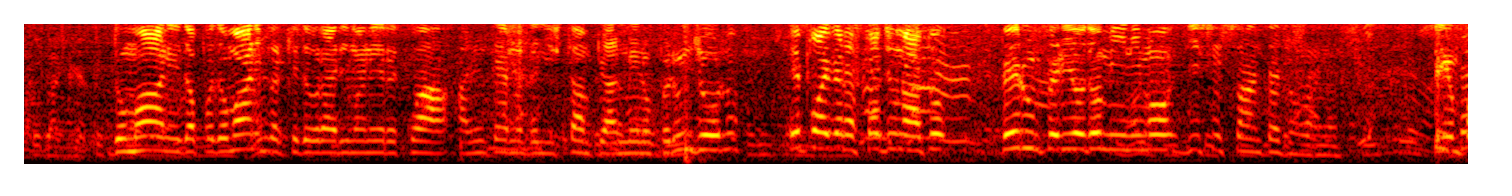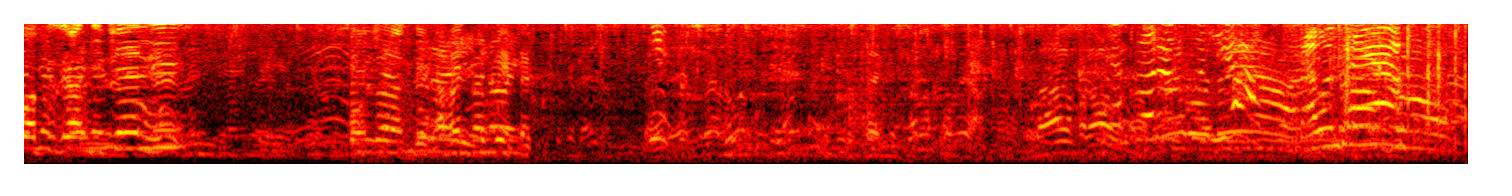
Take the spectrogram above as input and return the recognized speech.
domani e dopodomani perché dovrà rimanere qua all'interno degli stampi almeno per un giorno e poi verrà stagionato per un periodo minimo di 60 giorni. Un po' più grandicelli. Bravo, bravo. Bravo Andrea!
